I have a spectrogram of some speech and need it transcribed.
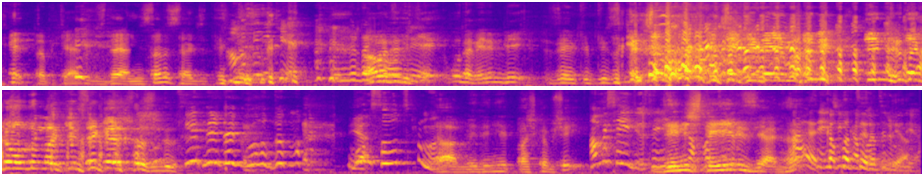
Tabii ki yani biz de insanız sadece. Ama dedi ki Tinder'da Ama gold dedi diyor. ki bu da benim bir zevkim kimse karışamaz. bir çekirdeğim var bir Tinder'da gold'um var kimse karışmasın dedi. Tinder'da gold'um var. Ya. Bu soğutur mu? Ya medeniyet başka bir şey. Ama şey diyor, senin için Geniş kapatırım. değiliz yani. Ha? Evet, Senin için kapatırım kapatırım diyor. diyor.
